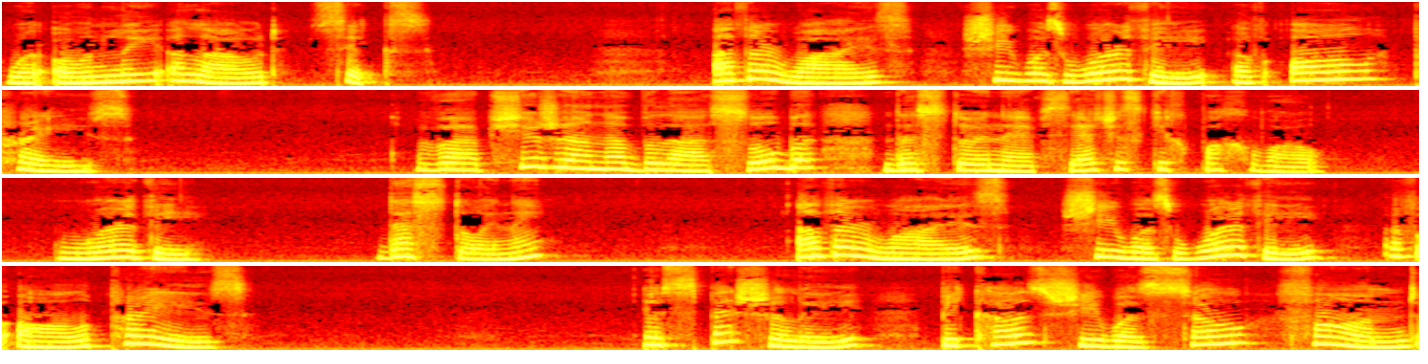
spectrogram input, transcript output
were only allowed six. Otherwise, she was worthy of all praise. Вообще же она была особо достойная всяческих похвал. Worthy. Достойный. Otherwise, she was worthy of all praise. Especially because she was so fond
